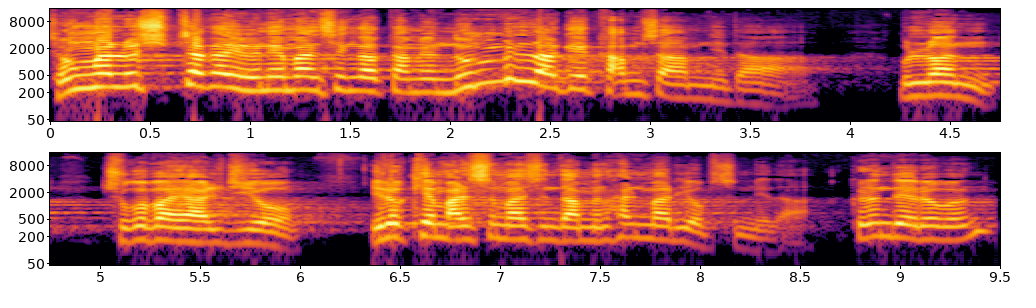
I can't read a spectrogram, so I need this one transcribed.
정말로 십자가의 은혜만 생각하면 눈물 나게 감사합니다. 물론 죽어봐야 알지요. 이렇게 말씀하신다면 할 말이 없습니다. 그런데 여러분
